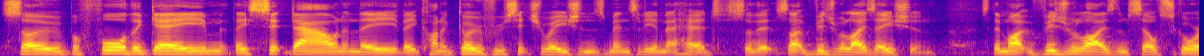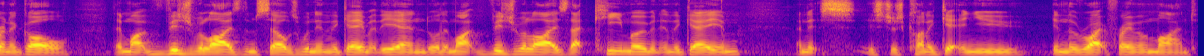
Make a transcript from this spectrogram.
so before the game, they sit down and they, they kind of go through situations mentally in their head. So that it's like visualization. So they might visualize themselves scoring a goal. They might visualize themselves winning the game at the end, or they might visualize that key moment in the game, and it's, it's just kind of getting you in the right frame of mind.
